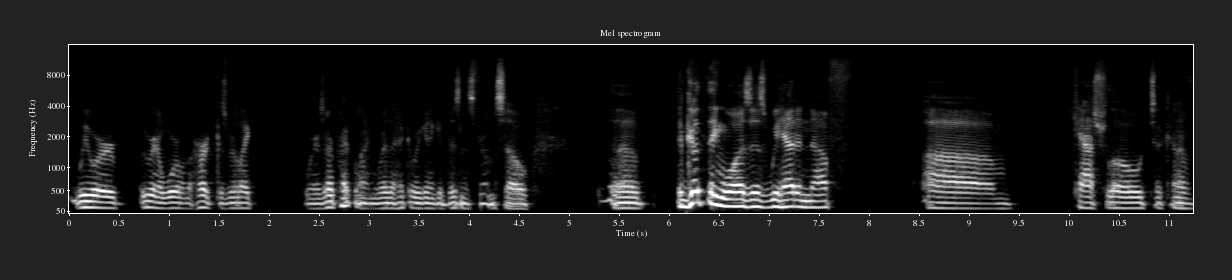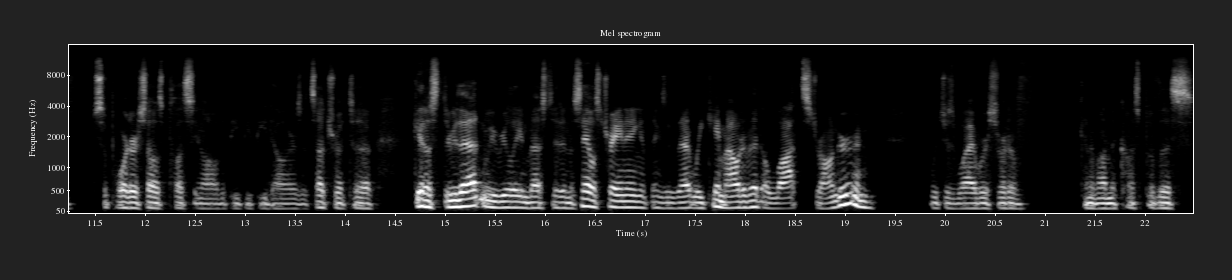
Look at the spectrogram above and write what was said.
we were we were in a world of hurt because we are like, where's our pipeline? Where the heck are we going to get business from? So the the good thing was is we had enough um, cash flow to kind of support ourselves, plus you know all the PPP dollars, et cetera, to get us through that. And we really invested in a sales training and things like that. We came out of it a lot stronger, and which is why we're sort of kind of on the cusp of this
